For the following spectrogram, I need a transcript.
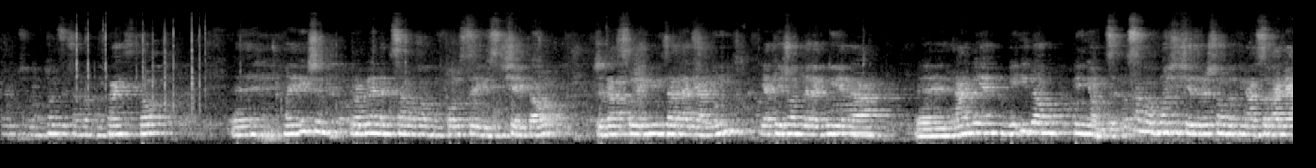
Panie Przewodniczący, Szanowni Państwo, e, największym problemem samorządu w Polsce jest dzisiaj to, że wraz z kolejnymi zadaniami, jakie rząd deleguje na, na nie, nie idą pieniądze. To samo odnosi się zresztą do finansowania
